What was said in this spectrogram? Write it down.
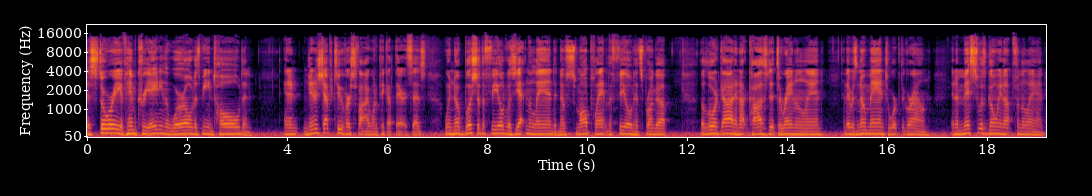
the story of him creating the world is being told. And and in Genesis chapter 2 verse 5 I want to pick up there. It says when no bush of the field was yet in the land and no small plant of the field had sprung up the Lord God had not caused it to rain on the land and there was no man to work the ground. And a mist was going up from the land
